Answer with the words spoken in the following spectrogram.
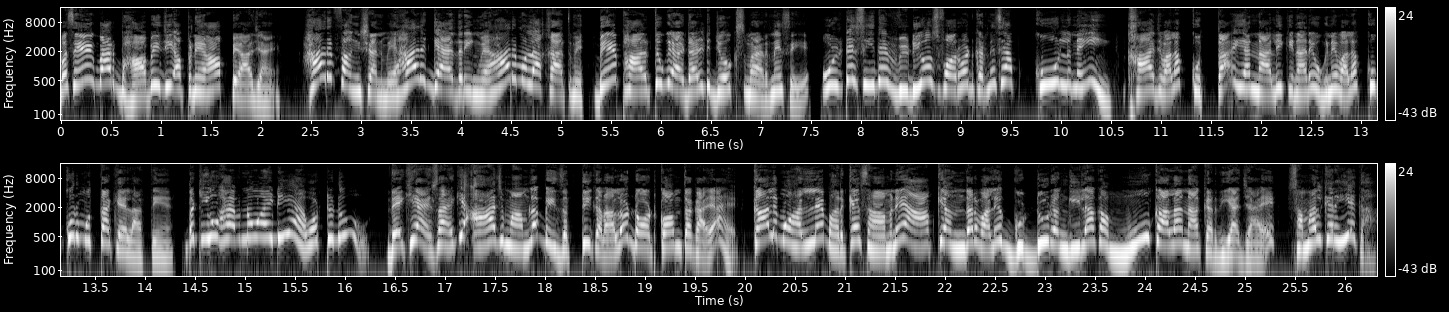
बस एक बार भाभी जी अपने आप पे आ जाए। हर फ़ंक्शन में, हर गैदरिंग में, हर मुलाकात में बेफालतू के अडल्ट जोक्स मारने से, उल्टे सीधे वीडियोस फॉरवर्ड करने से आप कूल नहीं, खाज वाला कुत्ता या नाली किनारे उगने वाला कुकुर मुत्ता कहलाते हैं। But you have no idea what to do देखिए, ऐसा है कि आज मामला बेइज्जती करा लो डॉट कॉम तक आया है। कल मोहल्ले भर के सामने आपके अंदर वाले गुड्डू रंगीला का मुँह काला ना कर दिया जाए। संभल रहिएगा,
